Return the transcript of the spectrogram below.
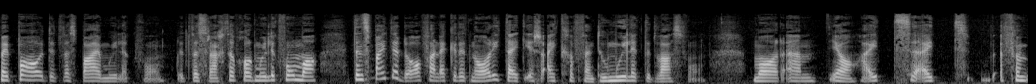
My pa, dit was baie moeilik vir hom. Dit was regtig baie moeilik vir hom, maar ten spyte daarvan ek het dit na die tyd eers uitgevind hoe moeilik dit was vir hom. Maar ehm um, ja, hy het hy het vir,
